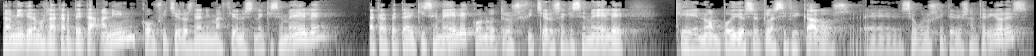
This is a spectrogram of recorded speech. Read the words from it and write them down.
También tenemos la carpeta anim con ficheros de animaciones en XML, la carpeta XML con otros ficheros XML que no han podido ser clasificados eh, según los criterios anteriores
